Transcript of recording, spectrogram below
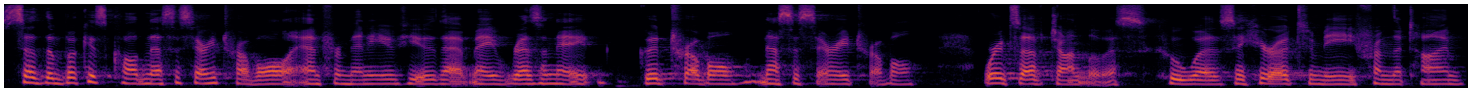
So the book is called Necessary Trouble, and for many of you that may resonate good trouble, necessary trouble words of John Lewis, who was a hero to me from the time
